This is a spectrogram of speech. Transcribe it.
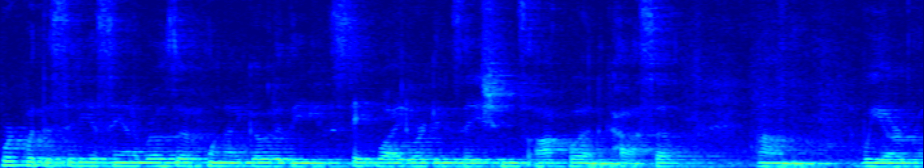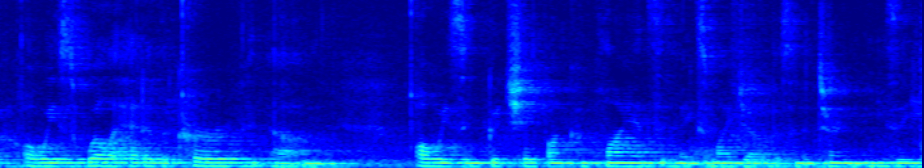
work with the city of Santa Rosa when I go to the statewide organizations, ACWA and CASA. Um, we are always well ahead of the curve, um, always in good shape on compliance. It makes my job as an attorney easy,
